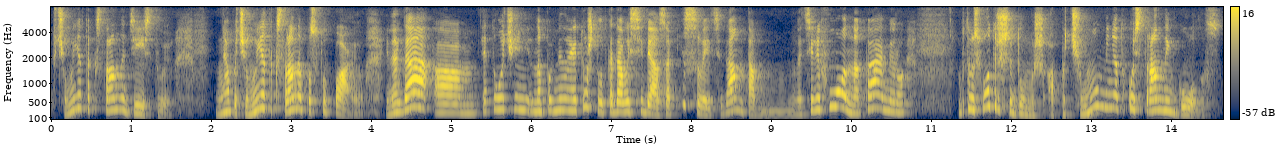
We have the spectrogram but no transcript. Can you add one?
почему я так странно действую? Почему я так странно поступаю? Иногда э, это очень напоминает то, что вот когда вы себя записываете, да, там, на телефон, на камеру, а потом смотришь и думаешь, а почему у меня такой странный голос?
